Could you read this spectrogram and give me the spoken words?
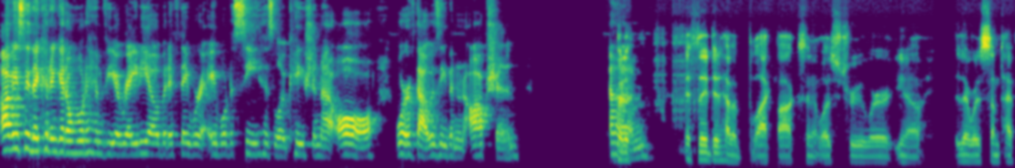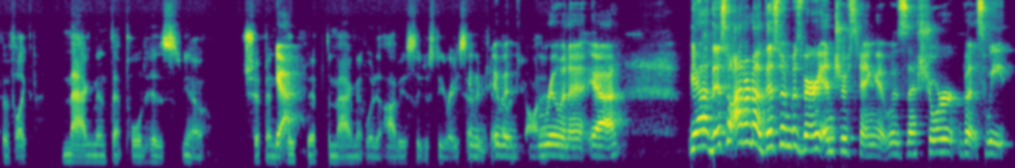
obviously they couldn't get a hold of him via radio, but if they were able to see his location at all, or if that was even an option. Um If they did have a black box and it was true where, you know, there was some type of like magnet that pulled his, you know, ship into Yeah. his ship, the magnet would obviously just erase it would it would on it. ruin it. Yeah. Yeah, this one I don't know. This one was very interesting. It was a short but sweet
